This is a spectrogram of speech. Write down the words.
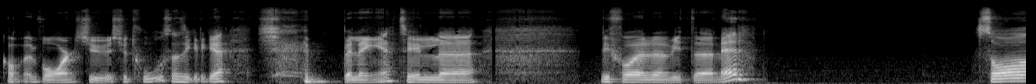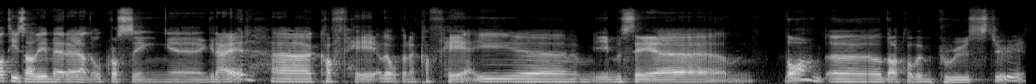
kommer våren 2022, så det er sikkert ikke kjempelenge til uh, vi får vite mer. Så tisa de mer Animal Crossing-greier. Uh, kafé, det åpner en kafé i, eh, i museet nå. Eh, da kommer Brewster,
